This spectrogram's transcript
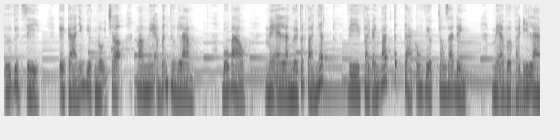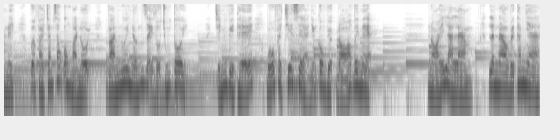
cứ việc gì, kể cả những việc nội trợ mà mẹ vẫn thường làm. Bố bảo, mẹ là người vất vả nhất vì phải gánh vác tất cả công việc trong gia đình. Mẹ vừa phải đi làm này, vừa phải chăm sóc ông bà nội và nuôi nấng dạy dỗ chúng tôi. Chính vì thế, bố phải chia sẻ những công việc đó với mẹ. Nói là làm, lần nào về thăm nhà,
